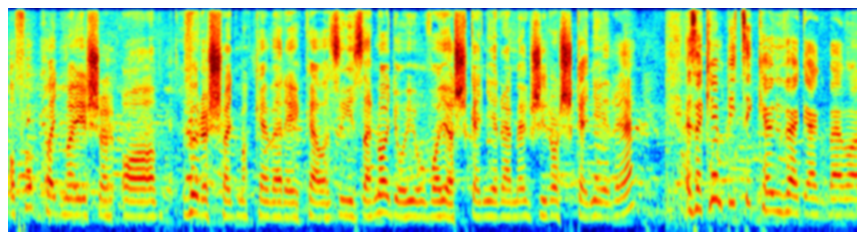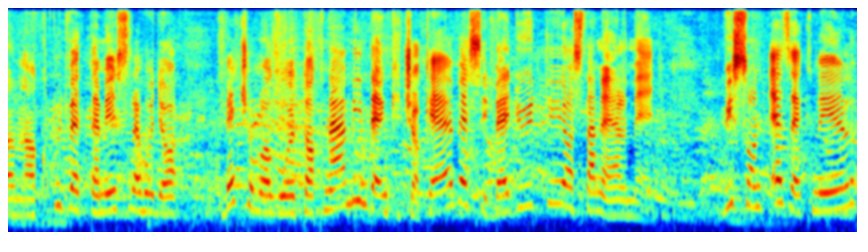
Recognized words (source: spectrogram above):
A fokhagyma és a, a vöröshagyma keveréke az íze. Nagyon jó vajas kenyére, meg zsíros kenyére. Ezek ilyen picike üvegekben vannak. Úgy vettem észre, hogy a becsomagoltaknál mindenki csak elveszi, begyűjti, aztán elmegy. Viszont ezeknél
